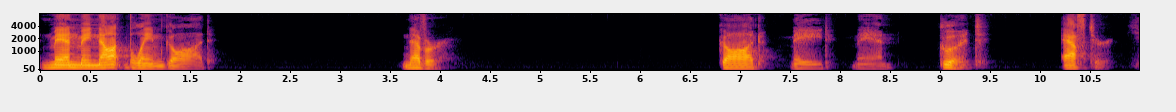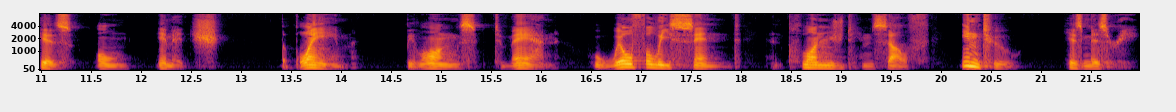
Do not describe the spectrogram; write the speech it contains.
And man may not blame God. Never. God made man good after his own image. The blame belongs to man who willfully sinned and plunged himself into his misery.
